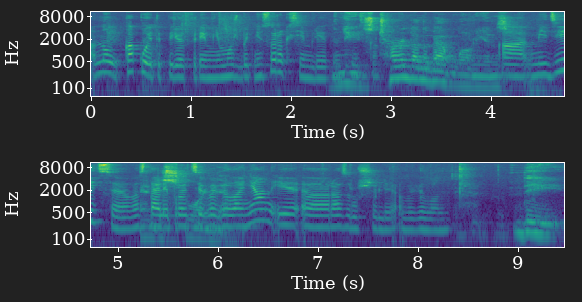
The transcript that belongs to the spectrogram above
а, ну, какой-то период времени, может быть, не 47 лет, но Medes turned on the Babylonians. а, медийцы восстали против вавилонян и э, разрушили Вавилон. The,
